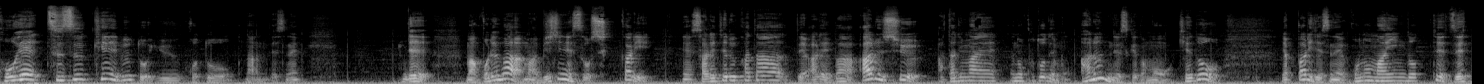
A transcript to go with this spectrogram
超え続けるということなんですね。で、まあ、これはまビジネスをしっかり、ね、されてる方であればある種当たり前のことでもあるんですけどもけどやっぱりですねこのマインドって絶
